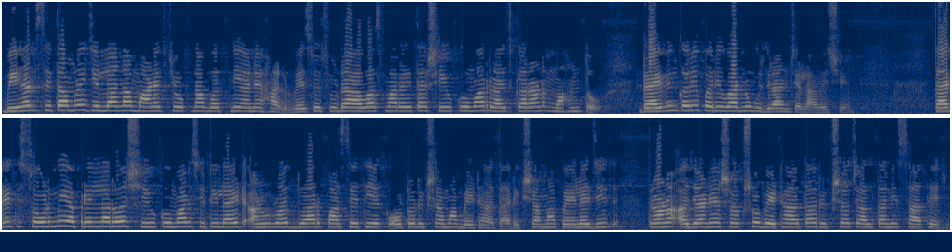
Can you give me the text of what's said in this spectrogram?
બિહાર સીતામણી જિલ્લાના માણેક ચોકના વતની અને હાલ વેસુસુડા આવાસમાં રહેતા શિવકુમાર રાજકારણ મહંતો ડ્રાઇવિંગ કરી પરિવારનું ગુજરાન ચલાવે છે. તારીખ સોળમી એપ્રિલના રોજ શિવકુમાર સિટીલાઇટ અણુવ્રત દ્વાર પાસેથી એક ઓટો રિક્ષામાં બેઠા હતા. રિક્ષામાં પહેલેથી જ ત્રણ અજાણ્યા શખ્સો બેઠા હતા. રિક્ષા ચાલતાની સાથે જ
